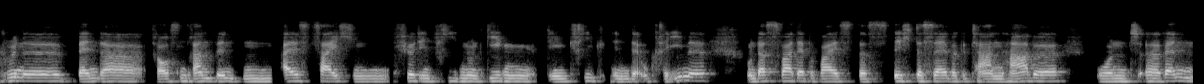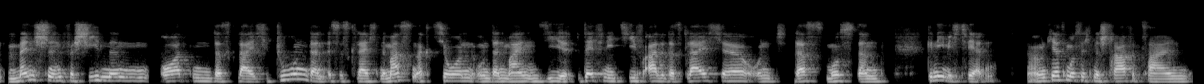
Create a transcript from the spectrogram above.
grüne Bänder draußen dran binden als Zeichen für den Frieden und gegen den Krieg in der Ukraine. Und das war der Beweis, dass ich dasselbe getan habe. Und äh, wenn Menschen in verschiedenen Orten das Gleiche tun, dann ist es gleich eine Massenaktion und dann meinen sie definitiv alle das Gleiche und das muss dann genehmigt werden. Und jetzt muss ich eine Strafe zahlen.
